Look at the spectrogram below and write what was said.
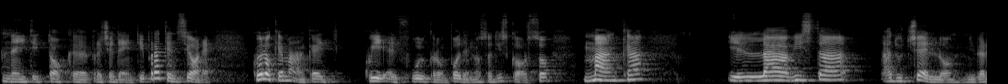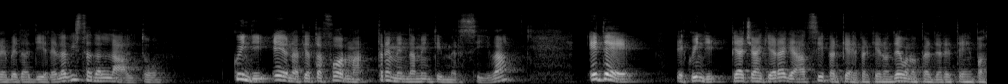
nei TikTok precedenti, però attenzione, quello che manca è qui è il fulcro un po' del nostro discorso, manca la vista ad uccello, mi verrebbe da dire, la vista dall'alto. Quindi è una piattaforma tremendamente immersiva ed è e quindi piace anche ai ragazzi perché? Perché non devono perdere tempo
